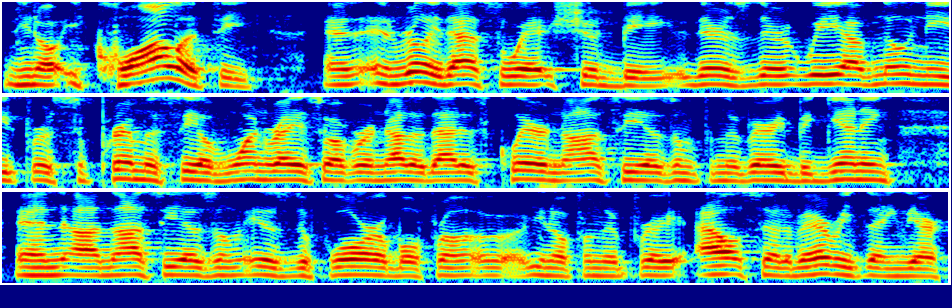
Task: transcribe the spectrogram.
you know, equality and, and really, that's the way it should be. There's, there, we have no need for supremacy of one race over another. That is clear Nazism from the very beginning, and uh, Nazism is deplorable from, uh, you know, from the very outset of everything there.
